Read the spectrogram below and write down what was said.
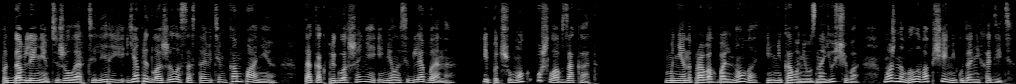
Под давлением тяжелой артиллерии я предложила составить им компанию, так как приглашение имелось и для Бена, и под шумок ушла в закат. Мне на правах больного и никого не узнающего можно было вообще никуда не ходить,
